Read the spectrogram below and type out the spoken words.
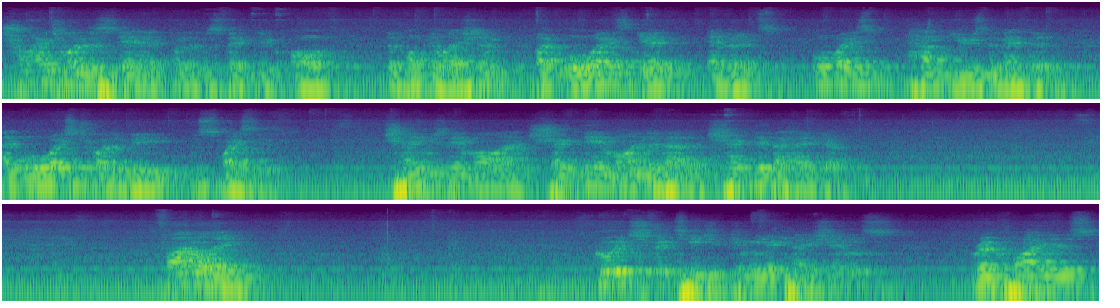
Try to understand it from the perspective of the population, but always get evidence. Always have use the method, and always try to be persuasive. Change their mind, shape their mind about it, shape their behavior. Finally, good strategic communications requires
